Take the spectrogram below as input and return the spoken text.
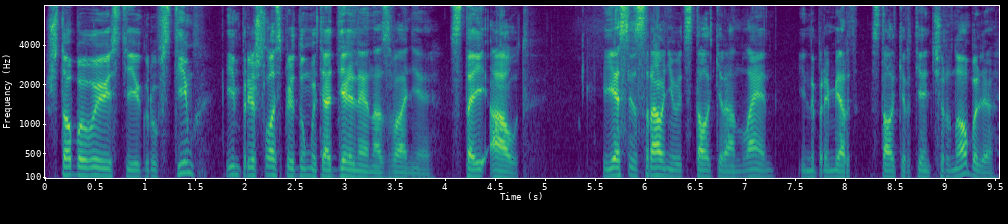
Чтобы вывести игру в Steam, им пришлось придумать отдельное название – Stay Out. Если сравнивать Stalker Online и, например, Stalker Тень Чернобыля,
